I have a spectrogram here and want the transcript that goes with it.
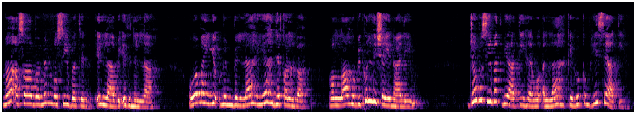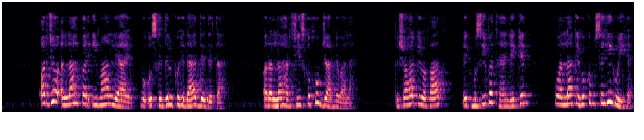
ما اصاب من مصیبت الا باذن اللہ، ومن يؤمن بالله يهد قلبه والله بكل شيء علیم. جو مصیبت بھی آتی ہے، وہ اللہ کے حکم ہی سے آتی ہے، اور جو اللہ پر ایمان لے آئے، وہ اس کے دل کو ہدایت دے دیتا ہے، اور اللہ ہر چیز کو خوب جاننے والا ہے۔ تو شوہر کی وفات ایک مصیبت ہے، لیکن وہ اللہ کے حکم سے ہی ہوئی ہے۔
